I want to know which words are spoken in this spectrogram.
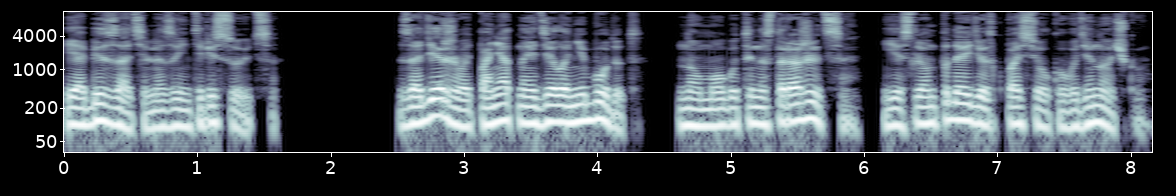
и обязательно заинтересуется. Задерживать, понятное дело, не будут, но могут и насторожиться, если он подойдет к поселку в одиночку.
